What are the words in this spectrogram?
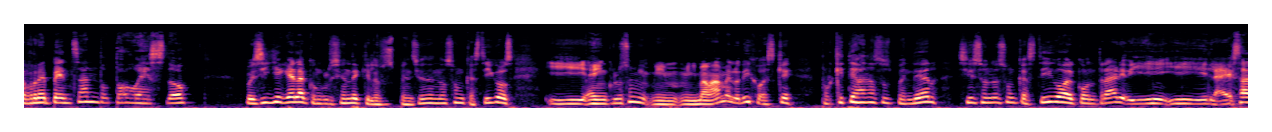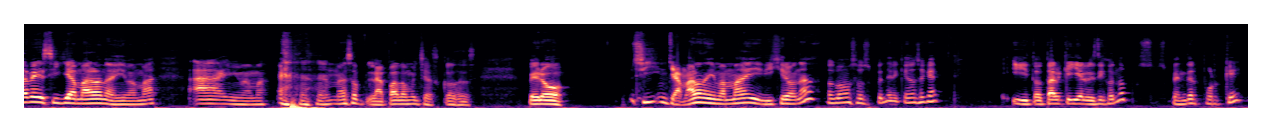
repensando todo esto, pues sí llegué a la conclusión de que las suspensiones no son castigos. Y e incluso mi, mi, mamá me lo dijo, es que ¿por qué te van a suspender si eso no es un castigo? Al contrario, y, y la, esa vez sí llamaron a mi mamá, ay mi mamá, me ha soplapado muchas cosas, pero sí llamaron a mi mamá y dijeron, ah, nos vamos a suspender y que no sé qué, y total que ella les dijo, no, pues suspender, ¿por qué?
